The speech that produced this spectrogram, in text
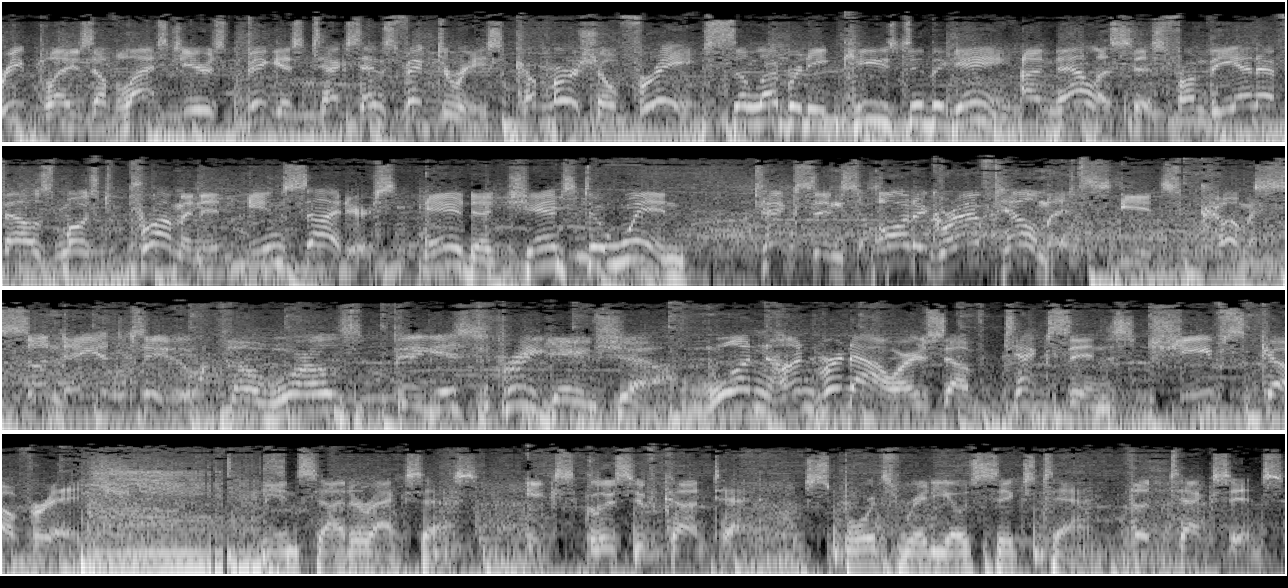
replays of last year's biggest Texans victories, commercial free, celebrity keys to the game, analysis from the NFL's most prominent insiders, and a chance to win Texans autographed helmets. It's coming Sunday at 2. The world's biggest pregame show. 100 hours of Texans Chiefs coverage. Insider access, exclusive content. Sports Radio 610. The Texans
